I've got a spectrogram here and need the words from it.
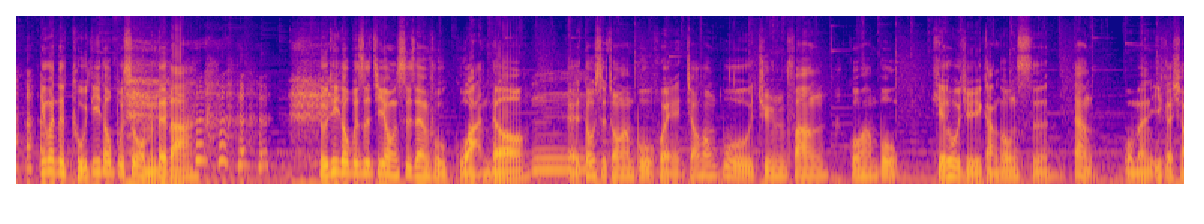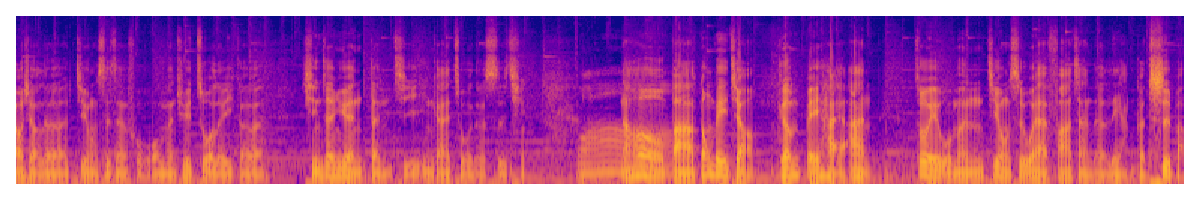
因为的土地都不是我们的啦，土地都不是基隆市政府管的哦，嗯，对，都是中央部会、交通部、军方、国防部、铁路局、港公司，但。我们一个小小的基隆市政府，我们去做了一个行政院等级应该做的事情。哇！然后把东北角跟北海岸作为我们基隆市未来发展的两个翅膀。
